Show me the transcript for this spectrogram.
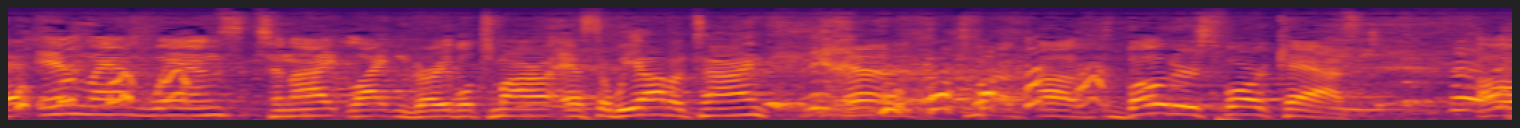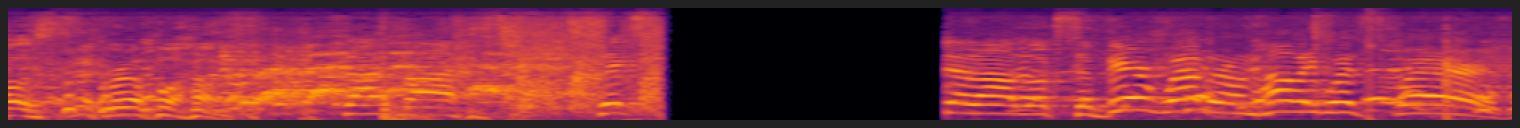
Uh, inland winds tonight, light and variable. Tomorrow, are we out of time? Uh, tomorrow, uh, voters forecast. Oh, screw 'em. Sunrise, six. I Look, severe weather on Hollywood Square.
